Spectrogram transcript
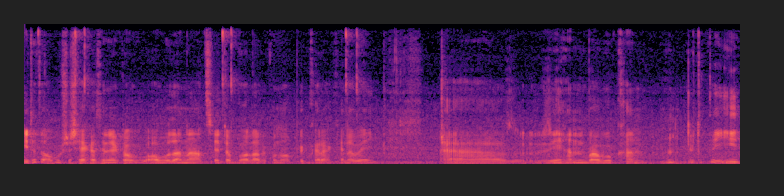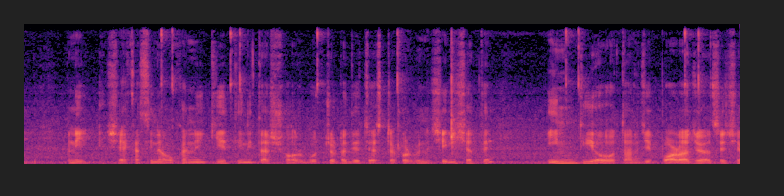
এটা তো অবশ্যই শেখ হাসিনার একটা অবদান আছে, এটা বলার কোনো অপেক্ষা রাখে না ভাই। রেহান বাবু খান এটা তো মানে শেখ হাসিনা ওখানে গিয়ে তিনি তার সর্বোচ্চটা দিয়ে চেষ্টা করবেন, সেই সাথে ইন্ডিয়াও তার যে পরাজয় আছে, সে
